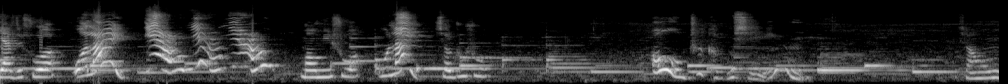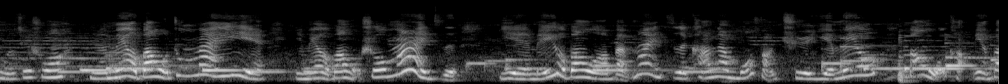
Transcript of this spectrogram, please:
鸭子说：“我来。”喵喵喵。猫咪说：“我来。”小猪说：“哦，这可不行。”小红母鸡说：“你们没有帮我种麦粒，也没有帮我收麦子，也没有帮我把麦子扛到磨坊去，也没有帮我烤面包，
